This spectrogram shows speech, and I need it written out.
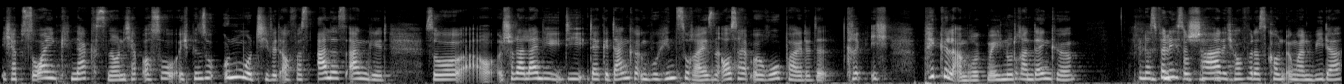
ich habe so einen Knacks, ne? Und ich habe auch so, ich bin so unmotiviert, auch was alles angeht. So, schon allein die, die, der Gedanke, irgendwo hinzureisen, außerhalb Europa, da, da krieg ich Pickel am Rücken, wenn ich nur dran denke. Und das finde ich so schade. Ich hoffe, das kommt irgendwann wieder.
